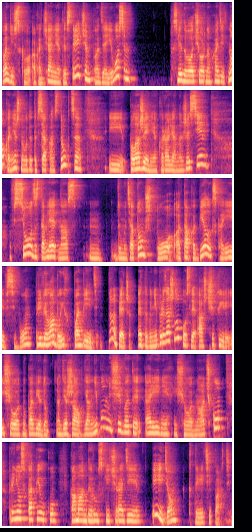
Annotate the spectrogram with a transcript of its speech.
логического окончания этой встречи, ладья Е8, следовало черным ходить, но, конечно, вот эта вся конструкция и положение короля на g7, все заставляет нас думать о том, что атака белых, скорее всего, привела бы их к победе. Но, опять же, этого не произошло. После h4 еще одну победу одержал Ян Непомнящий в этой арене. Еще одно очко принес в копилку команды «Русские чародеи». И идем к третьей партии.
